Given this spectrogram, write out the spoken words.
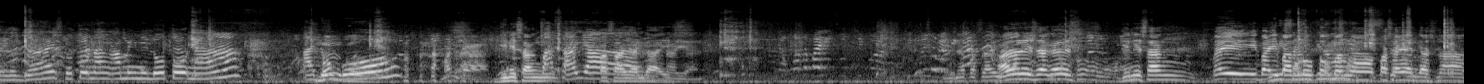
Hello guys, luto na ang aming niluto na adobong Ginisang pasayan. pasayan guys. Ano na siya guys? Ginisang may iba-ibang luto mga pasayan guys na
